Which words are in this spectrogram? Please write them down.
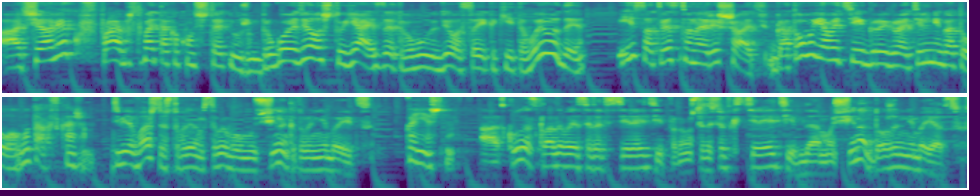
А человек вправе поступать так, как он считает нужным. Другое дело, что я из этого буду делать свои какие-то выводы, и, соответственно, решать, готова я в эти игры играть или не готова. Вот так скажем. Тебе важно, чтобы рядом с тобой был мужчина, который не боится? Конечно. А откуда складывается этот стереотип? Потому что это все-таки стереотип, да. Мужчина должен не бояться.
